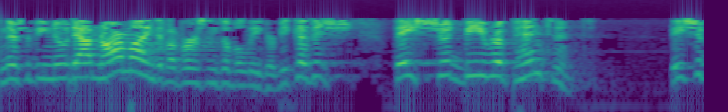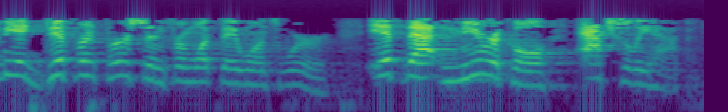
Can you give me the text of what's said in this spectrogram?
and there should be no doubt in our minds if a person's a believer because sh- they should be repentant. They should be a different person from what they once were if that miracle actually happened.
